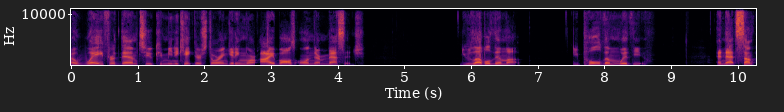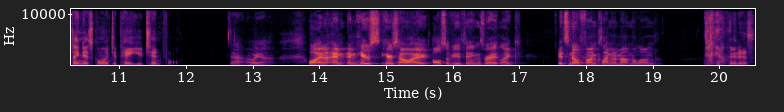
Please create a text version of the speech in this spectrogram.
a way for them to communicate their story and getting more eyeballs on their message. You level them up. You pull them with you. And that's something that's going to pay you tenfold. Yeah. Oh yeah. Well, and and and here's here's how I also view things, right? Like it's no fun climbing a mountain alone. Yeah, it is.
